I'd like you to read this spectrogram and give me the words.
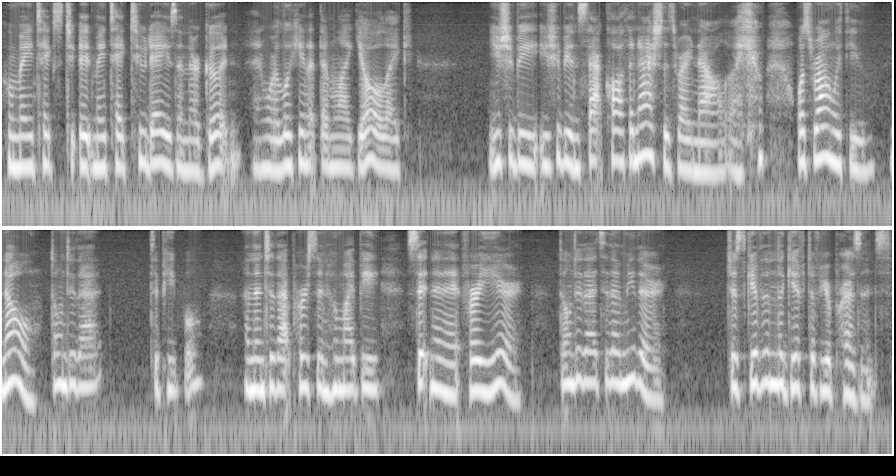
who may takes two, it may take two days and they're good. And we're looking at them like yo like you should be you should be in sackcloth and ashes right now like what's wrong with you no don't do that to people. And then to that person who might be sitting in it for a year, don't do that to them either. Just give them the gift of your presence.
